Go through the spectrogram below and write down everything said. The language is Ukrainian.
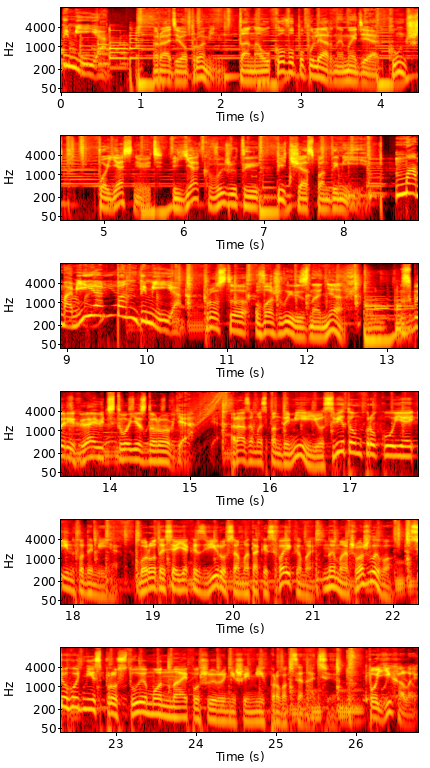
пандемія. Радіопромінь та науково-популярне медіа Куншт пояснюють, як вижити під час пандемії. Мама Мія пандемія. Просто важливі знання зберігають твоє здоров'я. Разом із пандемією світом крокує інфодемія. Боротися як із вірусами, так і з фейками не менш важливо. Сьогодні спростуємо найпоширеніший міф про вакцинацію. Поїхали!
